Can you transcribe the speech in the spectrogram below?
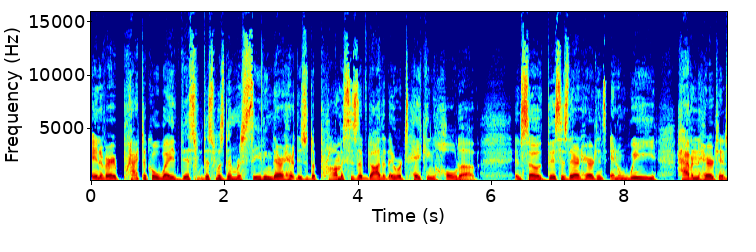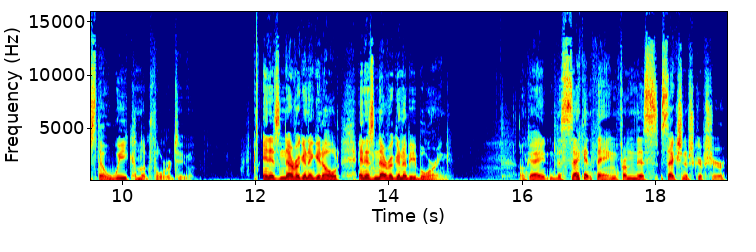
in a very practical way, this, this was them receiving their inheritance. These are the promises of God that they were taking hold of. And so this is their inheritance, and we have an inheritance that we can look forward to. And it's never going to get old, and it's never going to be boring. Okay, the second thing from this section of scripture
